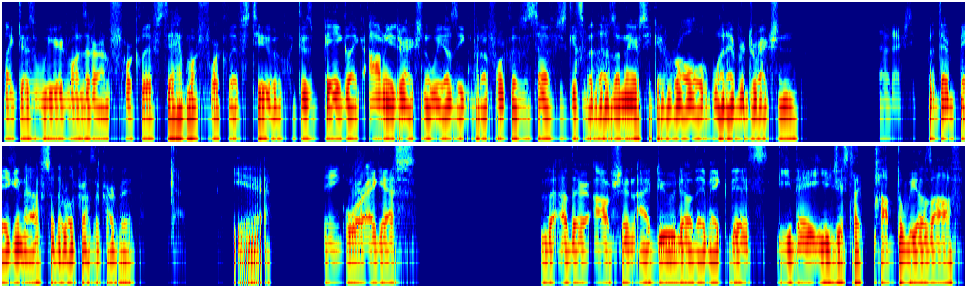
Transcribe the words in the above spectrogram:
Like those weird ones that are on forklifts. They have them on forklifts too. Like those big, like omnidirectional wheels that you can put on forklifts and stuff. Just get some of those on there so you can roll whatever direction, That would actually but they're big enough so they roll across the carpet. Yeah. Yeah. think. Or I guess the other option, I do know they make this. You, they you just like pop the wheels off,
